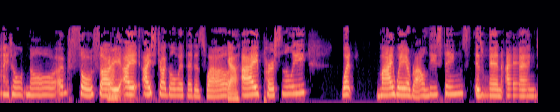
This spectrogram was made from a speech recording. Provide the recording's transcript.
I don't know. I'm so sorry. I, I struggle with it as well. Yeah. I personally, what my way around these things is when I find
